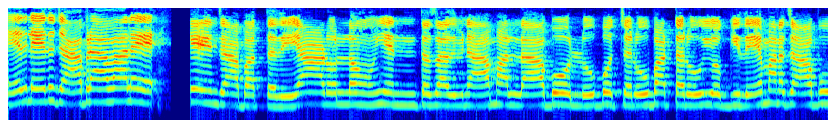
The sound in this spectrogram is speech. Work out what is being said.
లేదు లేదు జాబ్ రావాలి. ఏం జాబ్ వస్తుంది ఆడోళ్ళం ఎంత చదివినా మళ్ళా బోళ్ళు బొచ్చలు బట్టలు యొగ్గిదే మన జాబు.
